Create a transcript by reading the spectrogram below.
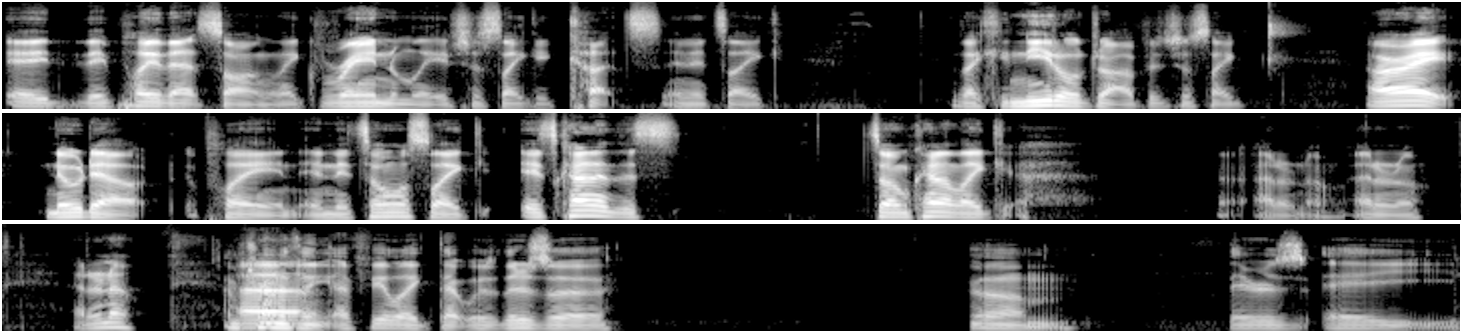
it, they play that song like randomly. It's just like it cuts, and it's like like a needle drop. It's just like, all right, no doubt playing, and it's almost like it's kind of this. So I'm kind of like, I don't know, I don't know, I don't know. I'm trying Uh, to think. I feel like that was there's a um there's a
